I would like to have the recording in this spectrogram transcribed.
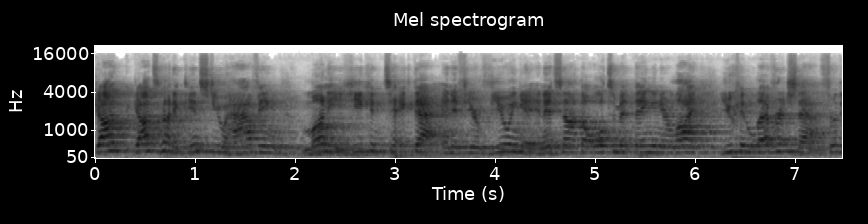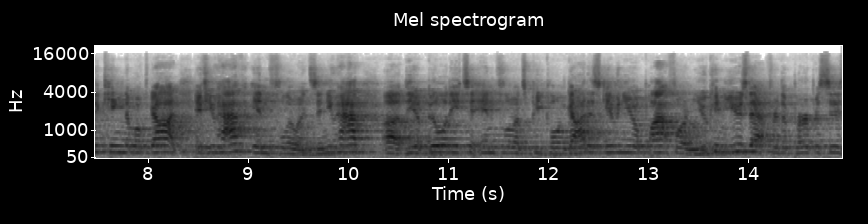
God, God's not against you having money. He can take that, and if you're viewing it and it's not the ultimate thing in your life, you can leverage that for the kingdom of God. If you have influence and you have uh, the ability to influence people, and God has given you a platform, you can use that for the purposes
